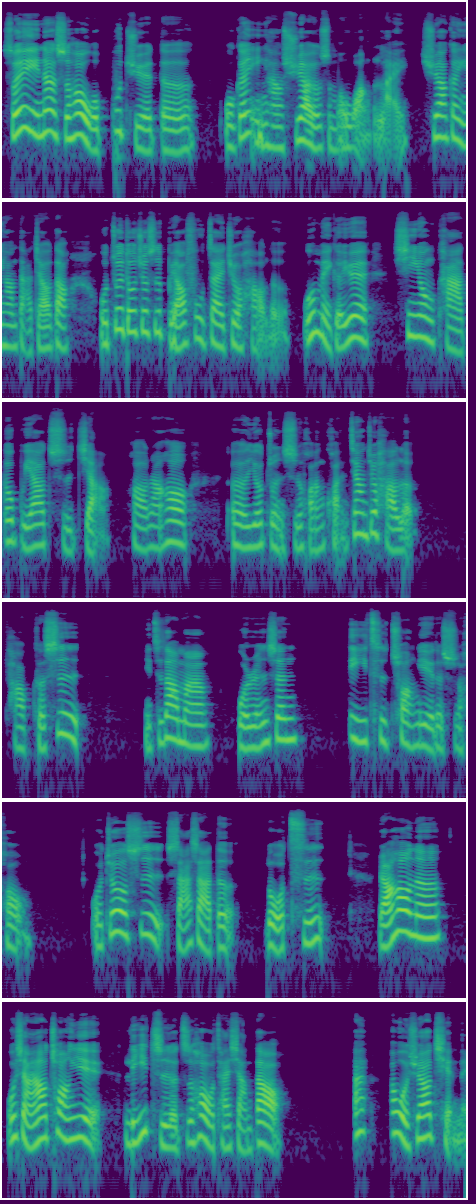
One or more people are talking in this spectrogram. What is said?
所以那时候我不觉得我跟银行需要有什么往来，需要跟银行打交道。我最多就是不要负债就好了。我每个月信用卡都不要迟缴，好，然后呃有准时还款，这样就好了。好，可是你知道吗？我人生第一次创业的时候，我就是傻傻的裸辞。然后呢，我想要创业，离职了之后我才想到，哎啊，我需要钱呢，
